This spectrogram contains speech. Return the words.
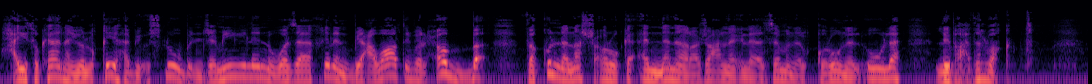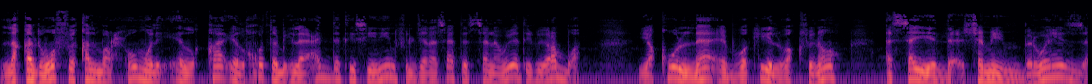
حيث كان يلقيها بأسلوب جميل وزاخر بعواطف الحب فكنا نشعر كأننا رجعنا إلى زمن القرون الأولى لبعض الوقت. لقد وفق المرحوم لإلقاء الخطب إلى عدة سنين في الجلسات السنوية في ربوة يقول نائب وكيل وقف نوح السيد شميم برويز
